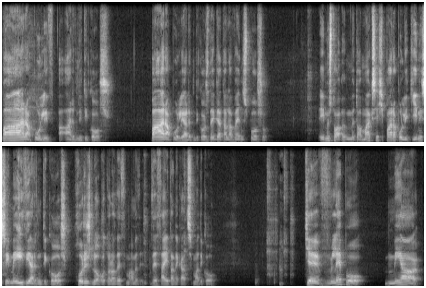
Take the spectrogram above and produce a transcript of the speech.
πάρα πολύ αρνητικός. Πάρα πολύ αρνητικός, δεν καταλαβαίνεις πόσο. Είμαι στο, με το αμάξι, έχει πάρα πολύ κίνηση, είμαι ήδη αρνητικός. Χωρίς λόγο τώρα, δεν θυμάμαι, δεν θα ήταν κάτι σημαντικό. Και βλέπω μία.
